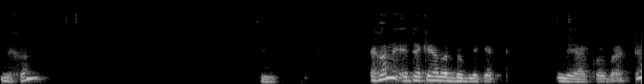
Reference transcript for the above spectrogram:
দেখুন এখন এটাকে আবার ডুপ্লিকেট লেয়ার করব একটা।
